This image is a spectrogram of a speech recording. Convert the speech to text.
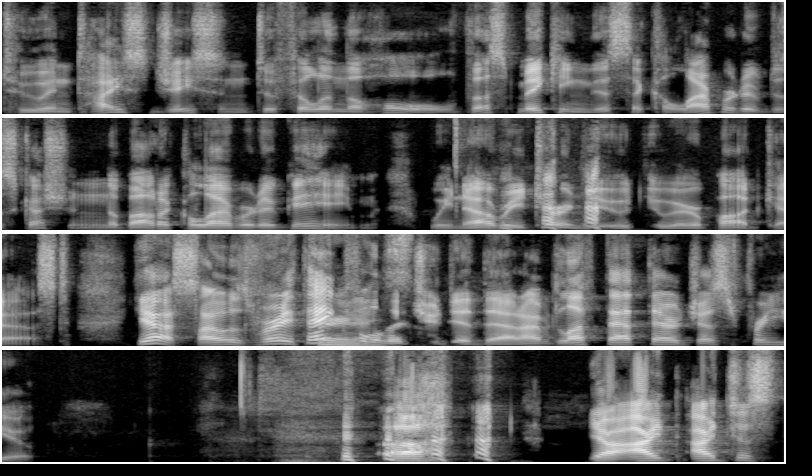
to entice Jason to fill in the hole, thus making this a collaborative discussion about a collaborative game. We now return you to your podcast. Yes, I was very Very thankful nice. that you did that. I've left that there just for you. Uh, yeah, I, I just,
